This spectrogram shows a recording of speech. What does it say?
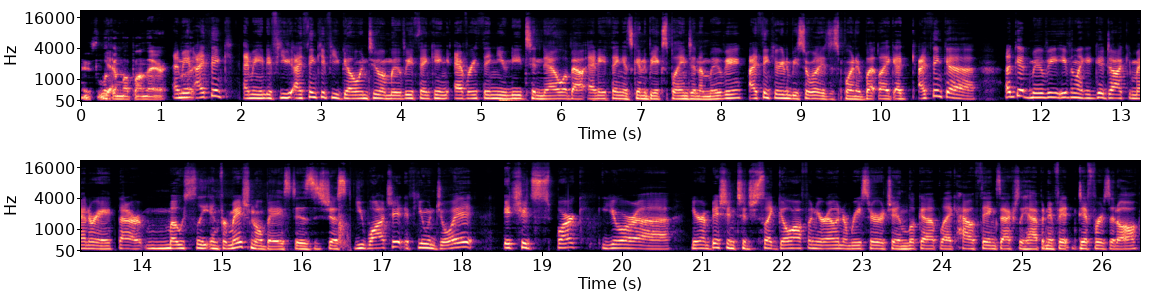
Just look Yeah. them up on there. I mean, But- I think, I mean, if you, I think if you go into a movie thinking everything you need to know about anything is going to be explained in a movie, I think you're going to be sorely disappointed. But like, a, I think a, a good movie, even like a good documentary that are mostly informational based, is just you watch it. If you enjoy it, it should spark your uh, your ambition to just like go off on your own and research and look up like how things actually happen if it differs at all.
